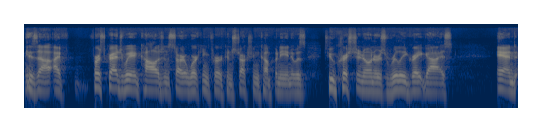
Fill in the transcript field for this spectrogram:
is uh, I've first graduated college and started working for a construction company, and it was two Christian owners, really great guys. And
